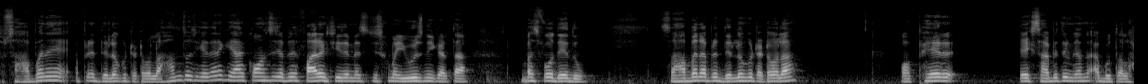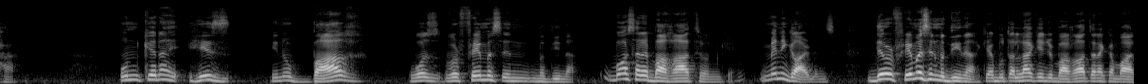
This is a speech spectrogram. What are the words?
تو صحابہ نے اپنے دلوں کو ٹٹولا۔ ہم تو کہتے ہیں نا کہ یار کون سی جب سے فارغ چیزیں میں جس کو میں یوز نہیں کرتا؟ بس وہ دے دوں۔ صحابہ نے اپنے دلوں کو ٹٹولا اور پھر ایک ثابت ان کا ابو طلحہ۔ ان کے نا ہز یو نو باغ واز ور فیمس ان مدینہ بہت سارے باغات ہیں ان کے۔ Many gardens they were famous in Medina کہ ابو طلحہ کے جو باغات ہیں نا کمال۔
